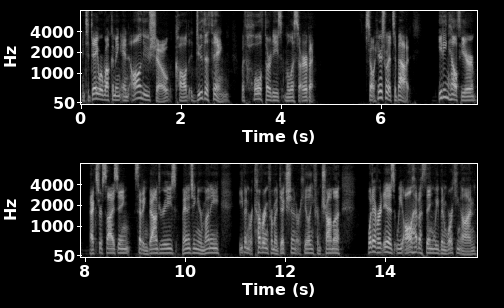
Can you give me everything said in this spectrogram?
And today we're welcoming an all-new show called Do the Thing with Whole 30's Melissa Urban. So here's what it's about. Eating healthier, exercising, setting boundaries, managing your money, even recovering from addiction or healing from trauma. Whatever it is, we all have a thing we've been working on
